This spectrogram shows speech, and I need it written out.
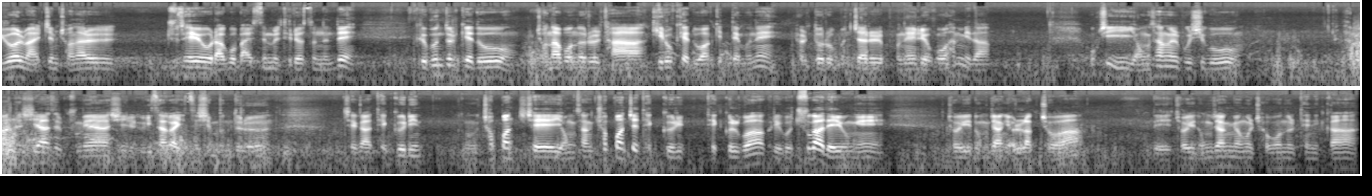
6월 말쯤 전화를 주세요라고 말씀을 드렸었는데 그분들께도 전화번호를 다 기록해 놓았기 때문에 별도로 문자를 보내려고 합니다. 혹시 이 영상을 보시고 산마늘 씨앗을 구매하실 의사가 있으신 분들은 제가 댓글인 어, 첫 번째 영상 첫 번째 댓글 댓글과 그리고 추가 내용에 저희 농장 연락처와 네 저희 농장명을 적어 놓을 테니까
